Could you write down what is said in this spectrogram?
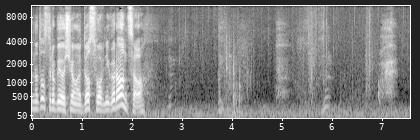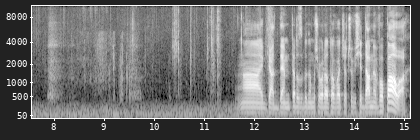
No to zrobiło się dosłownie gorąco. Aj, goddamn, teraz będę musiał ratować oczywiście damę w opałach.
